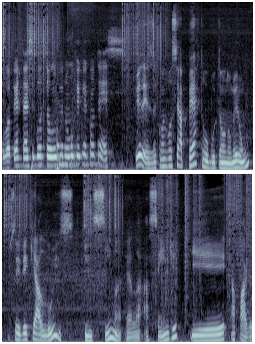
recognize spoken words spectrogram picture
Eu vou apertar esse botão número 1 e ver o que acontece. Beleza, quando você aperta o botão número 1, você vê que a luz em cima ela acende e apaga.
